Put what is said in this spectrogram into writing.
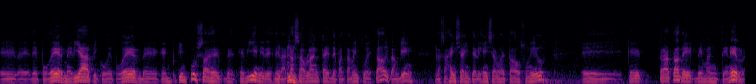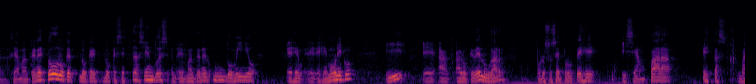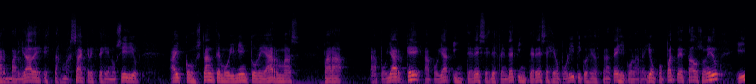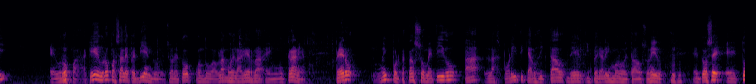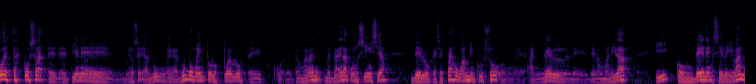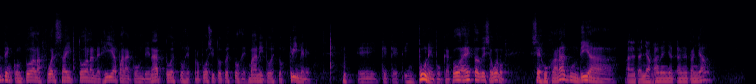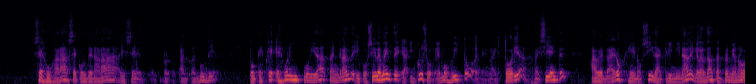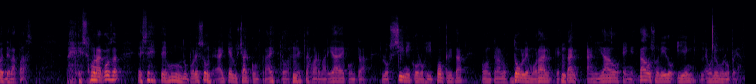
eh, de poder mediático, de poder de, que, impulsa, que viene desde la Casa Blanca, el Departamento de Estado y también las agencias de inteligencia de los Estados Unidos, eh, que trata de, mantener, o sea, mantener todo lo que, lo que, lo que se está haciendo es eh, mantener un dominio hegemónico y eh, a, lo que dé lugar, por eso se protege y se ampara estas barbaridades, estas masacres, este genocidio. Hay constante movimiento de armas para apoyar qué? Apoyar intereses, defender intereses geopolíticos, geoestratégicos la región por parte de Estados Unidos y Europa. Aquí Europa sale perdiendo, sobre todo cuando hablamos de la guerra en Ucrania. Pero no importa, están sometidos a las políticas, a los dictados del imperialismo de los Estados Unidos. Entonces, eh, todas estas cosas eh, eh, tiene, no sé, algún, en algún momento los pueblos eh, tomarán verdadera conciencia de lo que se está jugando incluso eh, a nivel de, la humanidad y condenen, se levanten con toda la fuerza y toda la energía para condenar todos estos despropósitos, todos estos desmanes y todos estos crímenes eh, que, que, impunen, porque a todas estas dice, bueno, se juzgará algún día a Netanyahu. A Netanyahu. Se juzgará, se condenará y se algún día porque es que es una impunidad tan grande y posiblemente, incluso hemos visto en la historia reciente, a verdaderos genocidas, criminales que le han dado hasta el Premio Nobel de la Paz. Es que es una cosa, ese es este mundo, por eso hay que luchar contra esto, estas barbaridades, contra los cínicos, los hipócritas, contra los doble moral que están anidados en Estados Unidos y en la Unión Europea.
